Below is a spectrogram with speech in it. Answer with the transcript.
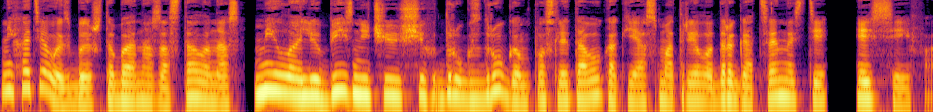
Не хотелось бы, чтобы она застала нас, мило любезничающих друг с другом после того, как я осмотрела драгоценности из сейфа.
